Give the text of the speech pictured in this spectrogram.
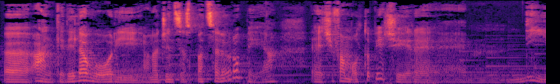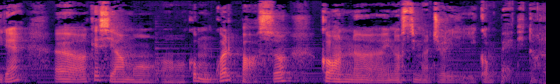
eh, anche dei lavori all'Agenzia Spaziale Europea e ci fa molto piacere ehm, dire eh, che siamo oh, comunque al passo con eh, i nostri maggiori competitor.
